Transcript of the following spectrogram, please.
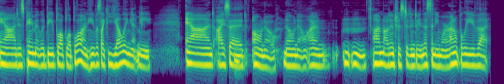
and his payment would be blah, blah, blah. And he was like yelling at me. And I said, mm. "Oh no, no, no! I'm, mm-mm, I'm not interested in doing this anymore. I don't believe that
